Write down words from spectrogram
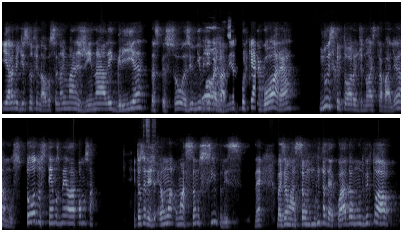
E ela me disse no final: você não imagina a alegria das pessoas e o nível Olha, de engajamento, porque agora, no escritório onde nós trabalhamos, todos temos meia hora para almoçar. Então você veja, é uma, uma ação simples, né? mas é uma ação muito adequada ao mundo virtual.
